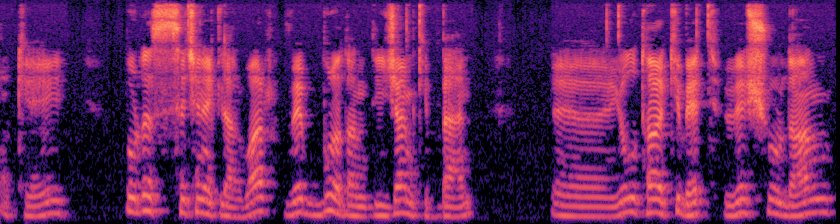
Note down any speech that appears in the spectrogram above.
Okey. Burada seçenekler var ve buradan diyeceğim ki ben e, yolu takip et ve şuradan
